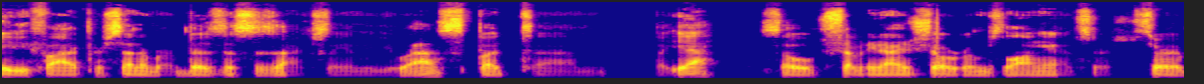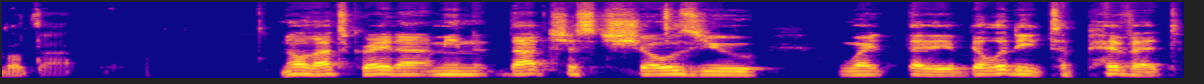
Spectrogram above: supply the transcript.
85% of our business is actually in the US. But, um, but yeah, so 79 showrooms, long answer. Sorry about that. No, that's great. I mean, that just shows you what the ability to pivot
